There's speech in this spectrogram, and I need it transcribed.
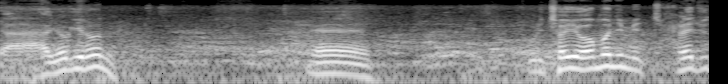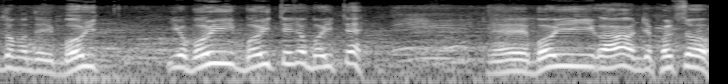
야 여기는 예, 우리 저희 어머님이 잘해주던 건데 이 머위 이거 머위 머위대죠 머위대. 네 머위가 이제 벌써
